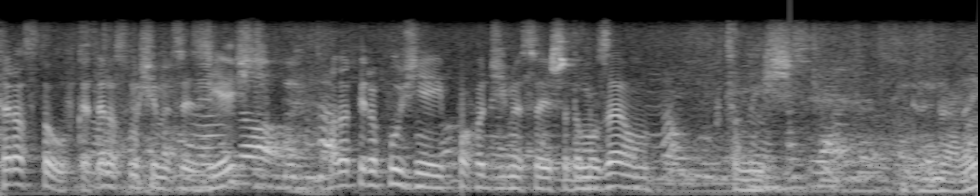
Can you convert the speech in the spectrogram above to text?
Teraz stołówkę, teraz musimy coś zjeść, a dopiero później pochodzimy sobie jeszcze do muzeum, chcemy iść i tak dalej.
